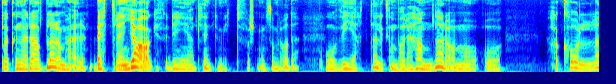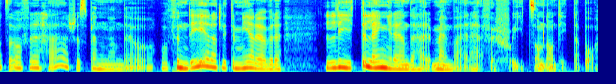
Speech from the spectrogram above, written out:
bara kunna rabbla de här bättre än jag, för det är egentligen inte mitt forskningsområde. Och veta liksom vad det handlar om och, och ha kollat så varför är det här så spännande och, och funderat lite mer över det. Lite längre än det här, men vad är det här för skit som de tittar på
